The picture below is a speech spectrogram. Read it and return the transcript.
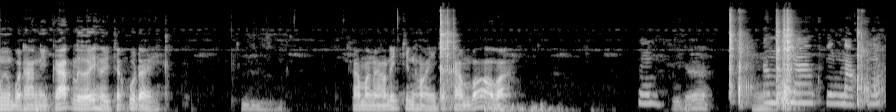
มือประธานนี่กัดเลยเฮ้ยจักผู้ใดอืมทามะนาวได้กินหอยจักคำบ่วะอืมดีเด้อเอามะนาวกินหมักเพชร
